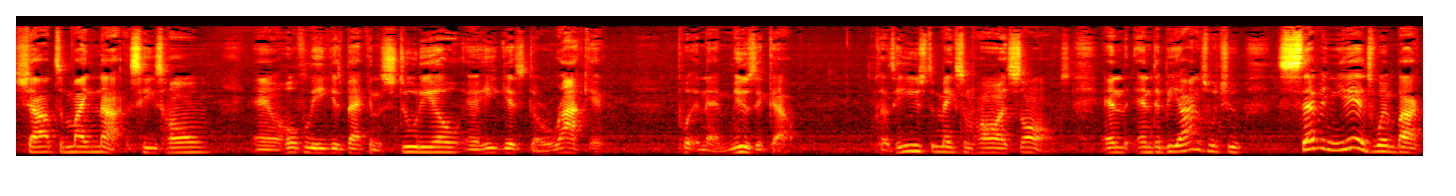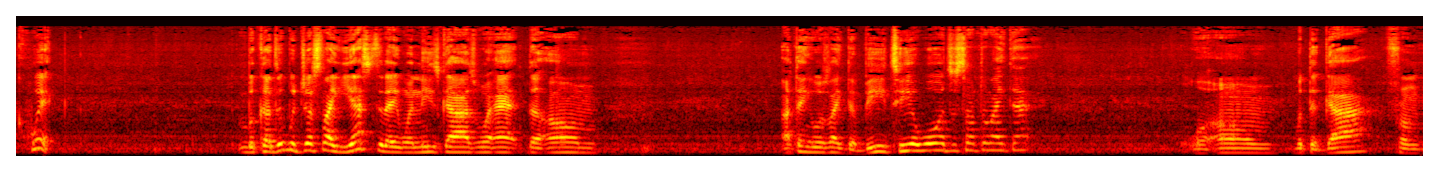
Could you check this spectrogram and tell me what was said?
shout out to Mike Knox. He's home and hopefully he gets back in the studio and he gets to rocking, putting that music out. Because he used to make some hard songs. And and to be honest with you, seven years went by quick. Because it was just like yesterday when these guys were at the um I think it was like the BT Awards or something like that. Well, um, with the guy from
